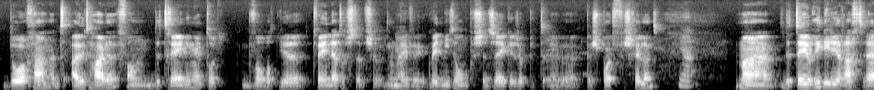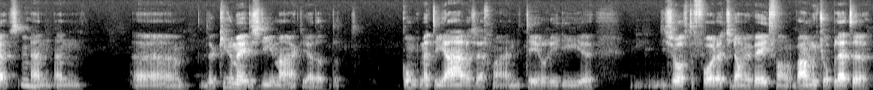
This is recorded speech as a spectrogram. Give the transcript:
doorgaan, het uitharden van de trainingen tot bijvoorbeeld je 32ste of zo. Ik noem Ja. even, ik weet niet 100% zeker, is ook per, eh, per sport verschillend. Ja. Maar de theorie die je erachter hebt Mhm. en, en eh, de kilometers die je maakt, ja, dat, dat komt met de jaren, zeg maar. En die theorie die, eh, die zorgt ervoor dat je dan weer weet van waar moet je op letten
